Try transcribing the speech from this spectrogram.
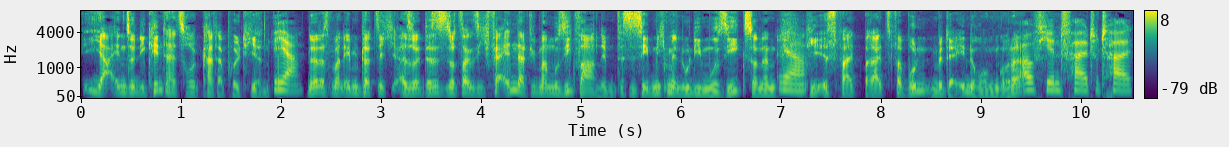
ja in so die Kindheit zurückkatapultieren. Ja. Ne, dass man eben plötzlich, also das ist sozusagen sich verändert, wie man Musik wahrnimmt. Das ist eben nicht mehr nur die Musik, sondern Ja. die ist halt bereits verbunden mit Erinnerungen, oder? Auf jeden Fall, total.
